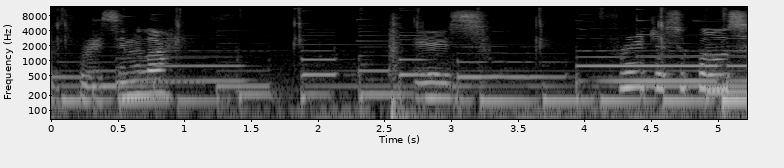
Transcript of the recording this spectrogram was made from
It's pretty similar. Here's fridge I suppose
